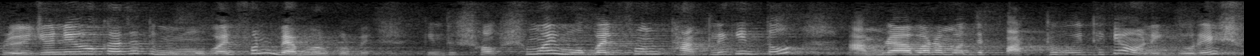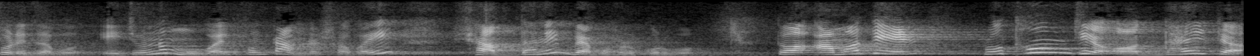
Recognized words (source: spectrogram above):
প্রয়োজনীয় কাজে তুমি মোবাইল ফোন ব্যবহার করবে। কিন্তু সবসময় মোবাইল ফোন থাকলে কিন্তু আমরা আবার আমাদের পাঠ্য বই থেকে অনেক দূরে সরে যাব। এই জন্য মোবাইল ফোনটা আমরা সবাই সাবধানে ব্যবহার করব। তো আমাদের প্রথম যে অধ্যায়টা,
